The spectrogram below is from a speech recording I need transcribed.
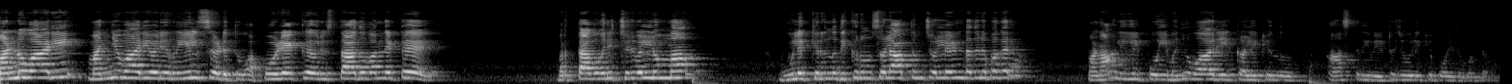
മണ്ണുവാരി മഞ്ഞുവാരി ഒരു റീൽസ് എടുത്തു. അപ്പോഴേക്ക് ഒരു ഉസ്താദ് വന്നിട്ട് ഭർത്താവ് മരിച്ചൊരുവല്ലുമ്മ മൂലക്കിരുന്ന് ദിക്കറും സ്വലാത്തും ചൊല്ലേണ്ടതിന് പകരം മണാലിയിൽ പോയി മഞ്ഞുവാരി കളിക്കുന്നു. ആ സ്ത്രീ വീട്ടുജോലിക്ക് പോയതുകൊണ്ടും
